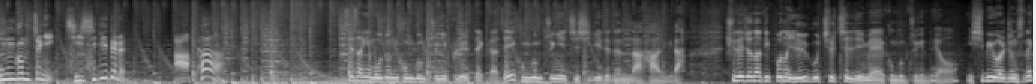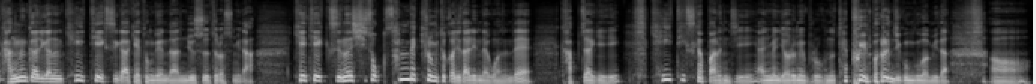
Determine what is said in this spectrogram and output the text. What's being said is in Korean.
궁금증이 지식이 되는 아하. 세상의 모든 궁금증이 풀릴 때까지 궁금증이 지식이 되는 아하입니다. 휴대전화 뒷번호 1977님의 궁금증인데요. 12월 중순에 강릉까지 가는 KTX가 개통된다는 뉴스 들었습니다. KTX는 시속 300km까지 달린다고 하는데 갑자기 KTX가 빠른지 아니면 여름에 불어오는 태풍이 빠른지 궁금합니다. 어,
